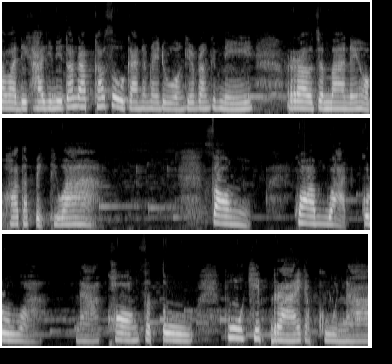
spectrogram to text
สวัสดีค่ะ ยินดีต้อนรับเข้าสู่การทำนายดวงคลิปรังคลิปนี้ เราจะมาในหัวข้อทอปิกที่ว่าส่องความหวาดกลัวนะของศัตรูผู้คิดร้ายกับคุณนะคะ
